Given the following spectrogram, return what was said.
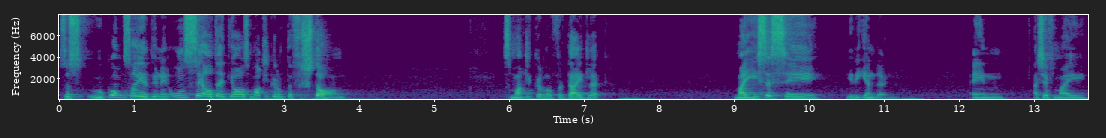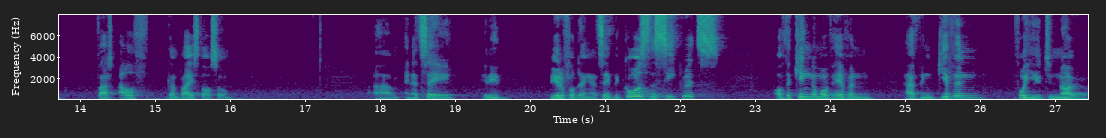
Soos hoekom sal jy doen? En ons sê altyd ja, is makliker om te verstaan. Is makliker om verduidelik. Maar Jesus sê hierdie een ding. En as jy vir my vers 11 kan wys daarso. Um en dit sê hierdie beautiful ding. Dit sê because the secrets of the kingdom of heaven have been given for you to know,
